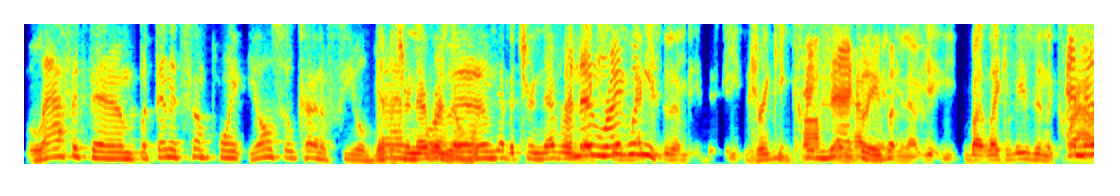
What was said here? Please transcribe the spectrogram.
laugh at them but then at some point you also kind of feel bad yeah, but you're never in the them. yeah, but you're never And like then right sitting when next you- to them eat, drinking coffee. Exactly, it, but- you know, you, but like if he's in the crowd, and the yeah.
